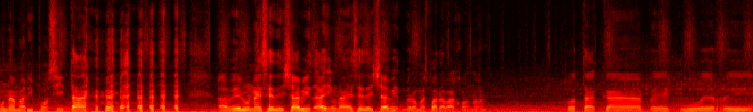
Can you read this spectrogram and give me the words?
una mariposita. a ver, una S de Shavit. Hay una S de Shavit, pero más para abajo, ¿no? J, K, P, Q, R,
